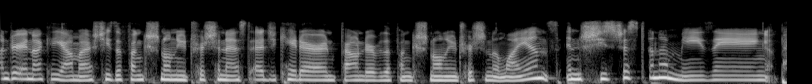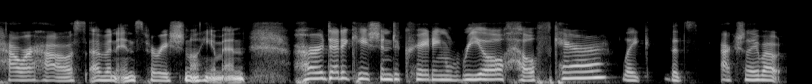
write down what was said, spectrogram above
Andrea Nakayama. She's a functional nutritionist, educator, and founder of the Functional Nutrition Alliance. And she's just an amazing powerhouse of an inspirational human. Her dedication to creating real healthcare, like that's actually about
